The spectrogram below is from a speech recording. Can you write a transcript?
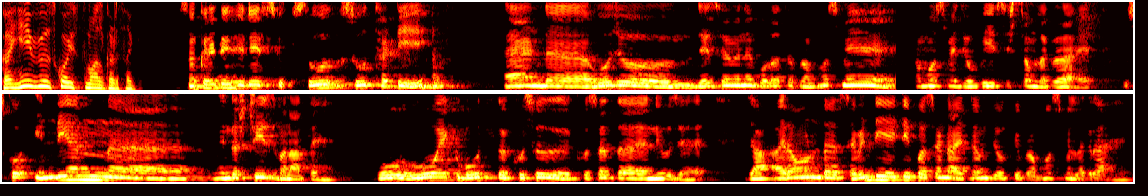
कहीं भी उसको इस्तेमाल कर सके। Shankar it is Su thirty and वो जो जैसे मैंने बोला था ब्रह्मोस में ब्रह्मोस में जो भी सिस्टम लग रहा है उसको इंडियन इंडस्ट्रीज़ बनाते हैं। वो वो एक बहुत खुश खुशद न्यूज़ है। Around seventy eighty percent item जो कि ब्रह्मोस में लग रहा है,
